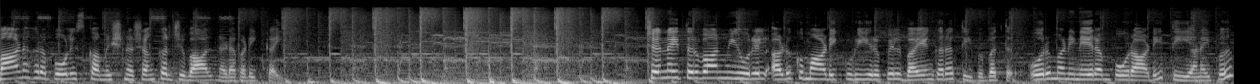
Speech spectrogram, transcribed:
மாநகர போலீஸ் கமிஷனர் சங்கர் ஜிவால் நடவடிக்கை. சென்னை திருவான்மியூரில் அடுக்குமாடி குடியிருப்பில் பயங்கர தீ விபத்து. ஒரு மணி நேரம் போராடி தீயணைப்பு.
